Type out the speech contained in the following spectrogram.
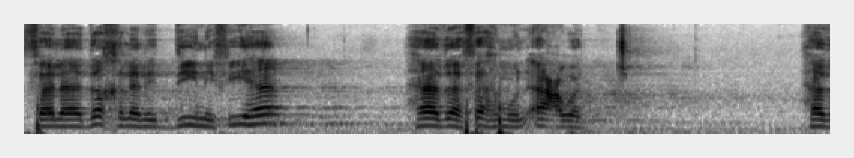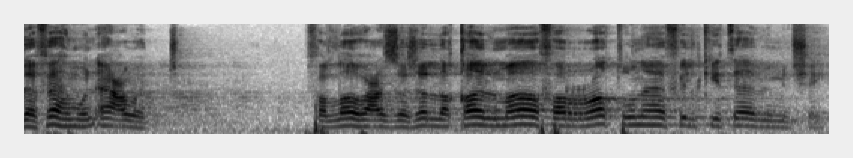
فلا دخل للدين فيها هذا فهم أعوج. هذا فهم أعوج. فالله عز وجل قال ما فرطنا في الكتاب من شيء.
